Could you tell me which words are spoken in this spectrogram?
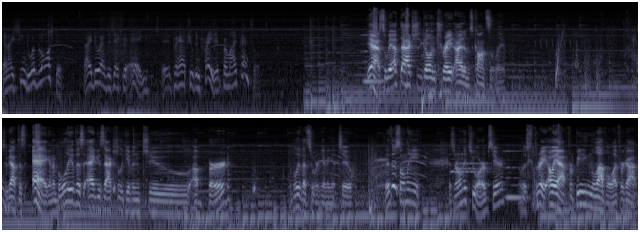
and I seem to have lost it. I do have this extra egg. Uh, perhaps you can trade it for my pencil. Yeah, so we have to actually go and trade items constantly. So we got this egg, and I believe this egg is actually given to a bird. I believe that's who we're giving it to. I believe there's only... Is there only two orbs here? Oh, there's three. Oh yeah, for beating the level. I forgot.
